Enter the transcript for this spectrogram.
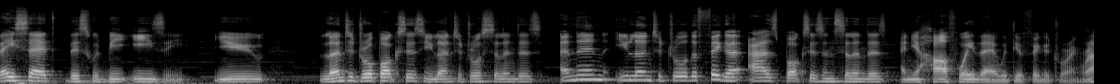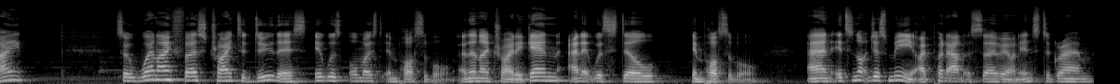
They said this would be easy. You learn to draw boxes, you learn to draw cylinders, and then you learn to draw the figure as boxes and cylinders, and you're halfway there with your figure drawing, right? So when I first tried to do this, it was almost impossible. And then I tried again, and it was still impossible. And it's not just me. I put out a survey on Instagram,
